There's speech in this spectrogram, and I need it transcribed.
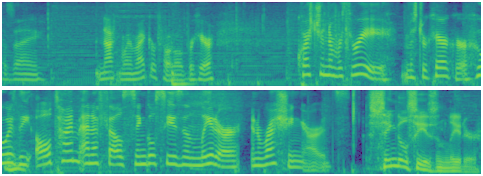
As I knock my microphone over here. question number three, Mr. Karraker. Who is the all-time NFL single-season leader in rushing yards? Single season leader.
